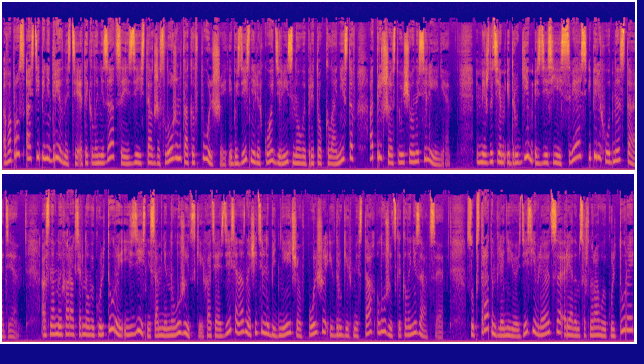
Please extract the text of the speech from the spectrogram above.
Вопрос о степени древности этой колонизации здесь также сложен, как и в Польше, ибо здесь нелегко отделить новый приток колонистов от предшествующего населения. Между тем и другим здесь есть связь и переходная стадия. Основной характер новой культуры и здесь, несомненно, лужицкий, хотя здесь она значительно беднее, чем в Польше и в других местах лужицкой колонизации. Субстратом для нее здесь являются, рядом со шнуровой культурой,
